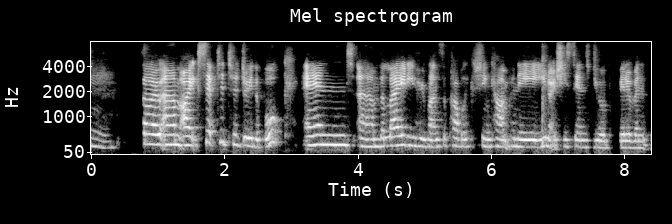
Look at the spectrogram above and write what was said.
Mm. So um, I accepted to do the book, and um, the lady who runs the publishing company, you know, she sends you a bit of an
